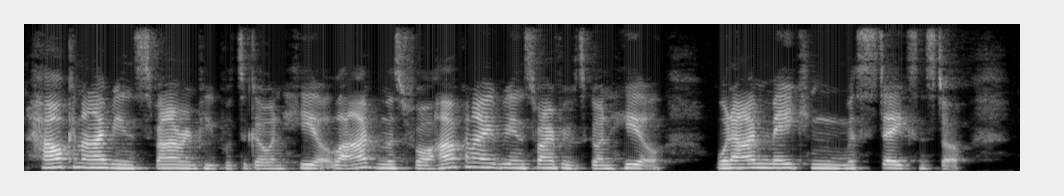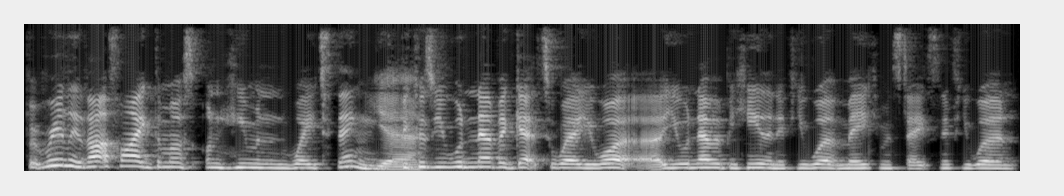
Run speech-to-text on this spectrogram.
how can I be inspiring people to go and heal? Like I've done this before. How can I be inspiring people to go and heal when I'm making mistakes and stuff? But really, that's like the most unhuman way to think. Yeah. Because you would never get to where you were. You would never be healing if you weren't making mistakes and if you weren't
